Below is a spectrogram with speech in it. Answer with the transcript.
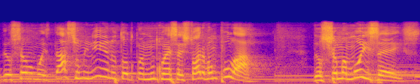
Deus chama Moisés. Nasce um menino, todo mundo conhece a história, vamos pular. Deus chama Moisés.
